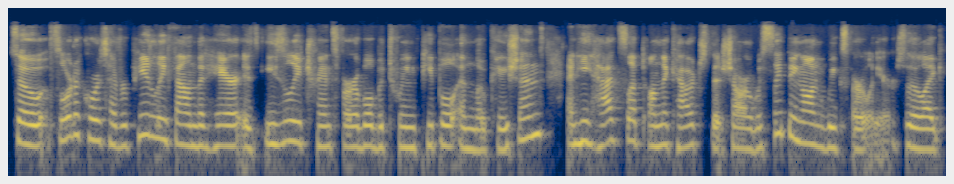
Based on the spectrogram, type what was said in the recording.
So, Florida courts have repeatedly found that hair is easily transferable between people and locations. And he had slept on the couch that Shara was sleeping on weeks earlier. So, they're like,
